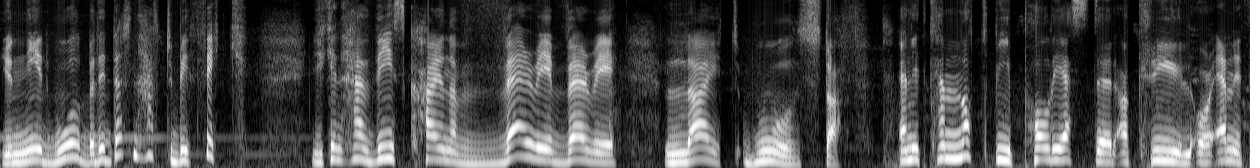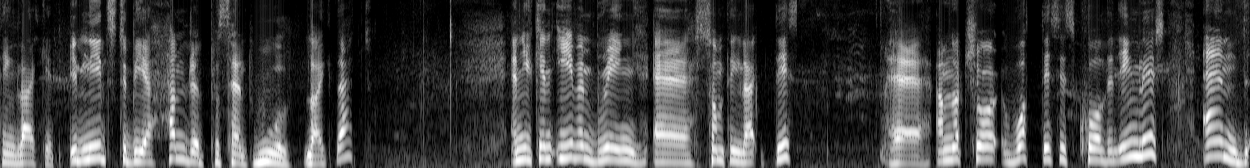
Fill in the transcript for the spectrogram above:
You need wool, but it doesn't have to be thick. You can have these kind of very, very light wool stuff and it cannot be polyester, acryl or anything like it. It needs to be a 100% wool like that. And you can even bring uh, something like this. Uh, I'm not sure what this is called in English. And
